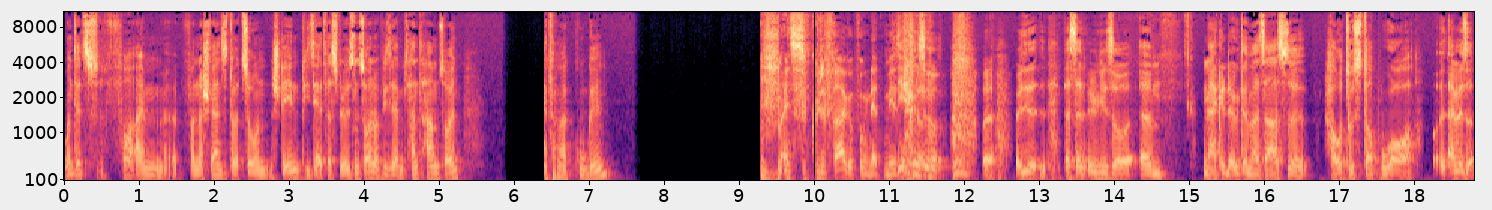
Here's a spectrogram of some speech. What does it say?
und jetzt vor einem äh, von einer schweren Situation stehen, wie sie etwas lösen sollen oder wie sie damit handhaben sollen, einfach mal googeln? Meinst du, gute Frage, Punkt net mäßig. Ja, so. Oder die- dass dann irgendwie so ähm, Merkel da irgendwann mal saß, so, how to stop war. Und einmal so,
